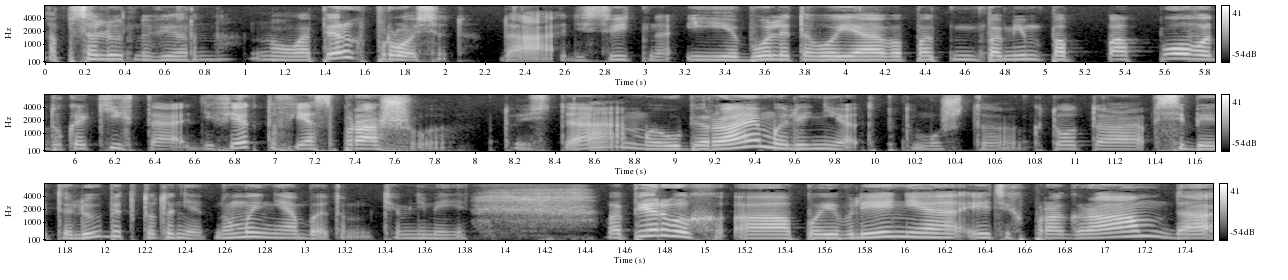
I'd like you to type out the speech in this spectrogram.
Абсолютно верно. Ну, во-первых, просят, да, действительно. И более того, я помимо по, по поводу каких-то дефектов я спрашиваю, то есть, да, мы убираем или нет, потому что кто-то в себе это любит, кто-то нет. Но мы не об этом, тем не менее. Во-первых, а, появление этих программ, да,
